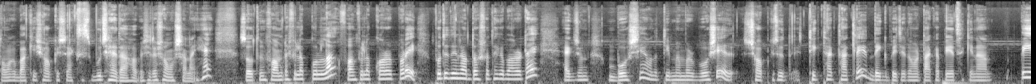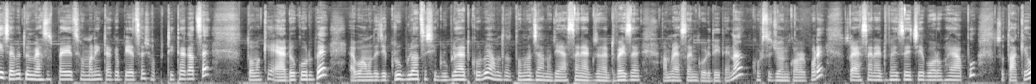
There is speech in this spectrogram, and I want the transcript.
তোমাকে বাকি সব কিছু অ্যাক্সেস বুঝিয়ে দেওয়া হবে, সেটা সমস্যা নাই হ্যাঁ? সো তুমি ফর্মটা ফিল আপ করলা ফর্ম ফিল আপ করার পরে প্রতিদিন রাত দশটা থেকে বারোটায় একজন বসে, আমাদের টিম মেম্বার বসে সব কিছু ঠিকঠাক থাকলে দেখবে যে তোমার টাকা পেয়েছে কিনা। পেয়ে যাবে, তুমি মেসেজ পেয়েছ মানেই টাকা পেয়েছে, সব ঠিকঠাক আছে, তোমাকে অ্যাডও করবে এবং আমাদের যে গ্রুপগুলো আছে, সেই গ্রুপগুলো অ্যাড করবে। আমাদের তোমরা জানো যে অ্যাসাইন একজন অ্যাডভাইজার আমরা অ্যাসাইন করে দিই, তাই না? কোর্সে জয়েন করার পরে। সো অ্যাসাইন অ্যাডভাইজার যে বড় ভাই আপু সো তাকেও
